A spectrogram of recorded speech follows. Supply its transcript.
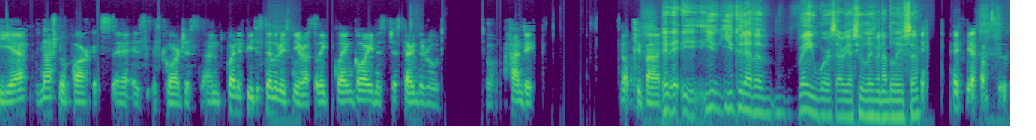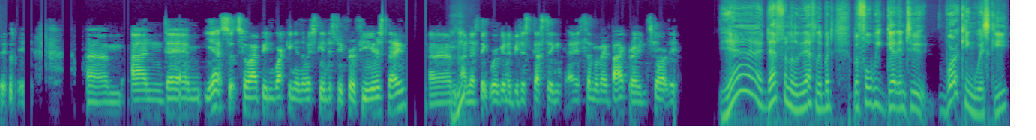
Yeah, the national park is, uh, is is gorgeous, and quite a few distilleries near us. I think Glengoyne is just down the road, so handy not too bad. It, it, you you could have a way worse area to live in, I believe so. yeah, absolutely. Um, and um, yeah, so, so I've been working in the whiskey industry for a few years now, um, mm-hmm. and I think we're going to be discussing uh, some of my background shortly. Yeah, definitely, definitely. But before we get into working whiskey,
